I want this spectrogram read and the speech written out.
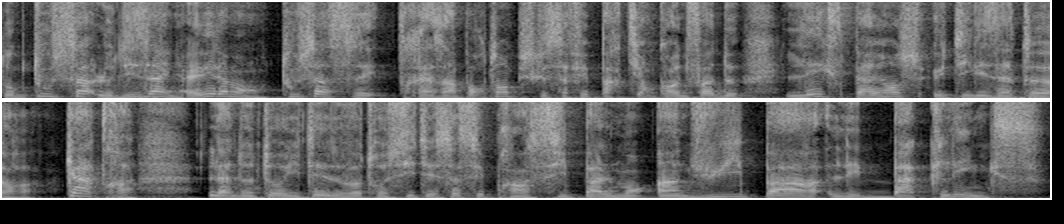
Donc tout ça, le design, évidemment, tout ça c'est très important puisque ça fait partie encore une fois de l'expérience utilisateur. 4. La notoriété de votre site et ça c'est principalement induit par les backlinks.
